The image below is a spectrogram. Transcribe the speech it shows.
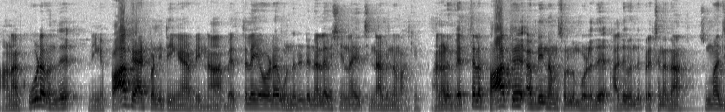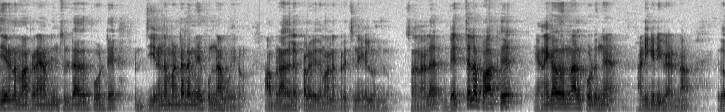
ஆனால் கூட வந்து நீங்கள் பாக்கு ஆட் பண்ணிட்டீங்க அப்படின்னா வெத்தலையோட ஒன்று ரெண்டு நல்ல விஷயம்லாம் இது சின்ன பின்னம் ஆக்கிடும் அதனால் வெத்தலை பாக்கு அப்படின்னு நம்ம சொல்லும் பொழுது அது வந்து பிரச்சனை தான். சும்மா ஜீரணமாக்குறேன் அப்படின்னு சொல்லிட்டு அதை போட்டு ஜீரண மண்டலமே புண்ணாக போயிடும் அப்புறம் அதில் பல விதமான பிரச்சனைகள் வந்துடும் ஸோ அதனால் வெத்தலை பாக்கு எனக்காவது ஒரு நாள் போடுங்க. அடிக்கடி வேண்டாம். ஏதோ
